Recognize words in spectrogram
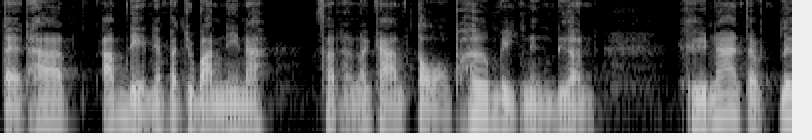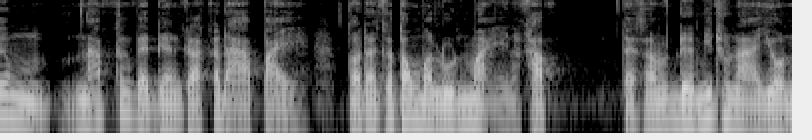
แต่ถ้าอัปเดตในปัจจุบันนี้นะสถานการณ์ต่อเพิ่มไปอีกหนึ่งเดือน คือน่าจะเริ่มนับตั้งแต่เดือนกรกฎาไป ตอนนั้นก็ต้องมาลุ้นใหม่นะครับ แต่สำหรับเดือนมิถุนายน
